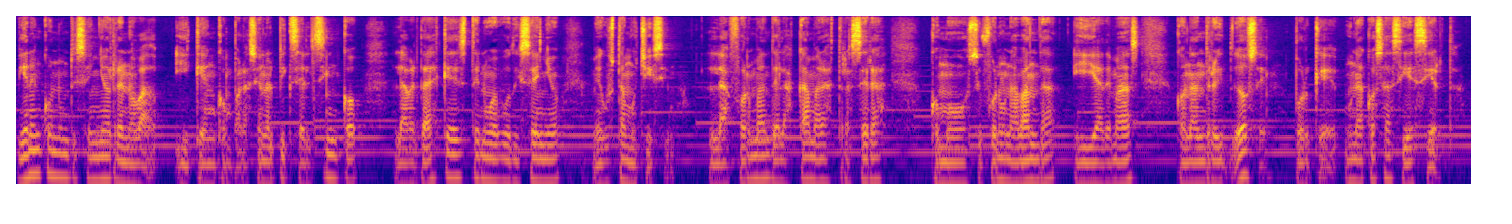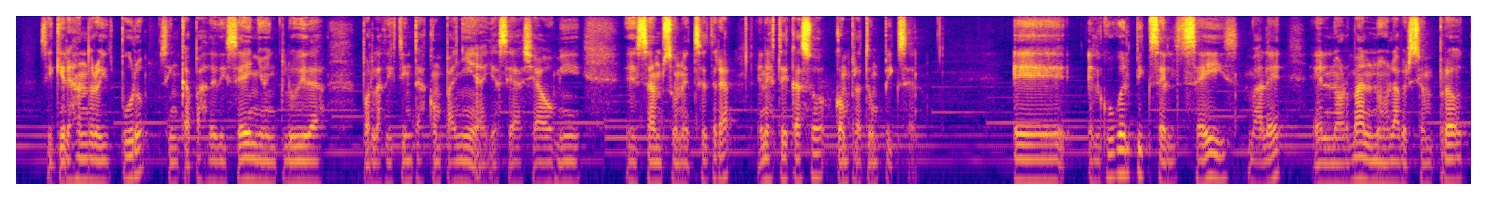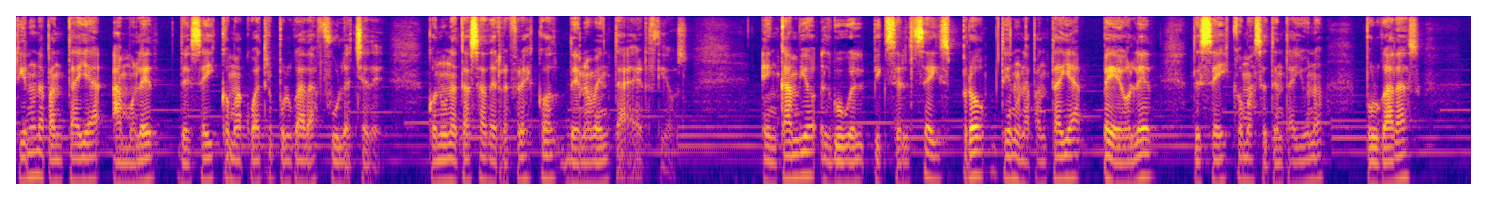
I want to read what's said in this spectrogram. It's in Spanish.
Vienen con un diseño renovado y que en comparación al Pixel 5, la verdad es que este nuevo diseño me gusta muchísimo. La forma de las cámaras traseras como si fuera una banda y además con Android 12, porque una cosa sí es cierta, si quieres Android puro, sin capas de diseño incluidas por las distintas compañías, ya sea Xiaomi, eh, Samsung, etc., en este caso cómprate un Pixel. Eh, el Google Pixel 6, ¿vale? El normal, no la versión Pro, tiene una pantalla AMOLED de 6,4 pulgadas Full HD, con una tasa de refresco de 90 Hz. En cambio, el Google Pixel 6 Pro tiene una pantalla POLED de 6,71 pulgadas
